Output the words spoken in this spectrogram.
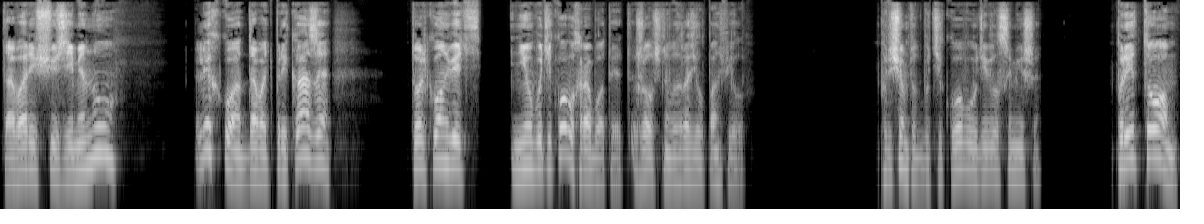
Товарищу Зимину Легко отдавать приказы, только он ведь не у Бутиковых работает, — желчно возразил Панфилов. При чем тут Бутикова, удивился Миша. Притом,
